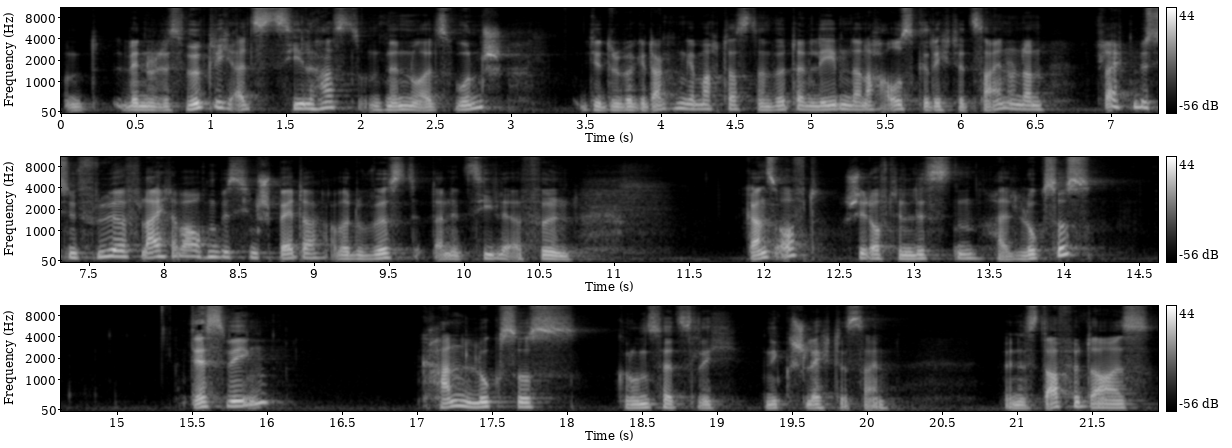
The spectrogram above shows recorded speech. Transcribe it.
Und wenn du das wirklich als Ziel hast und nicht nur als Wunsch, dir darüber Gedanken gemacht hast, dann wird dein Leben danach ausgerichtet sein und dann vielleicht ein bisschen früher, vielleicht aber auch ein bisschen später, aber du wirst deine Ziele erfüllen. Ganz oft steht auf den Listen halt Luxus. Deswegen kann Luxus grundsätzlich nichts Schlechtes sein. Wenn es dafür da ist,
